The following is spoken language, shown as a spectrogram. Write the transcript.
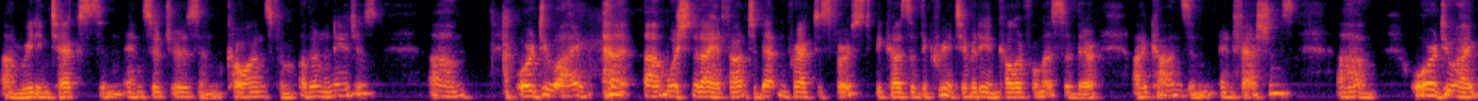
um, reading texts and, and, sutras and koans from other lineages? Um, or do I um, wish that I had found Tibetan practice first because of the creativity and colorfulness of their icons and, and fashions? Um, or do I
